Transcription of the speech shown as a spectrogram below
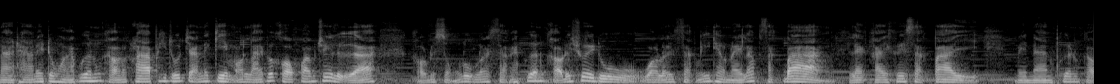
นาธานได้โทรหาเพื่อนของเขานะครับ ที่รู้จักในเกมออนไลน์เพื่อขอความช่วยเหลือ เขาได้ส่งรูปรอยสักให้เพื่อนเขาได้ช่วยดู ว่ารอยสักนี้แถวไหนรับสักบ้าง และใครเคยสักไป ไม่นานเพื่อนเขา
